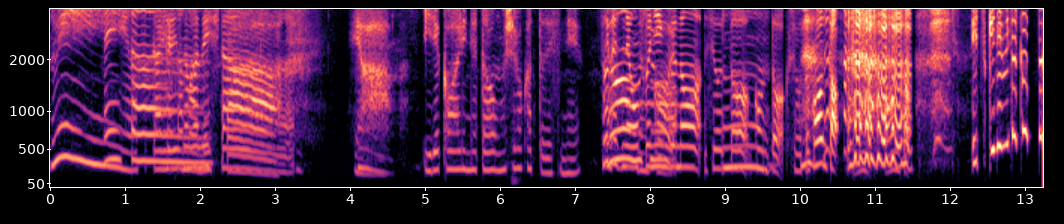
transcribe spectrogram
ういーお疲れ様でした。いやー入れ替わりネタ面白かったですね。そうですねオープニングのショートコント。ショートコント。コント絵付きで見たかった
